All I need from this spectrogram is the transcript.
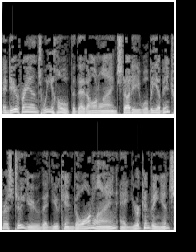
And dear friends, we hope that that online study will be of interest to you, that you can go online at your convenience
